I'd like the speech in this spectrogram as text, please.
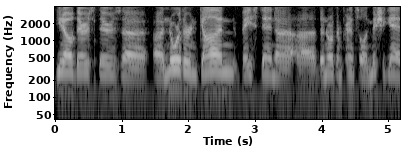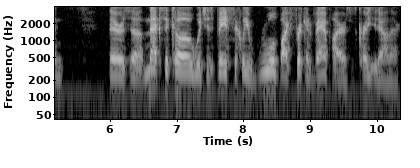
You know, there's there's a, a Northern Gun based in uh, uh, the Northern Peninsula in Michigan. There's uh, Mexico, which is basically ruled by frickin' vampires. It's crazy down there.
